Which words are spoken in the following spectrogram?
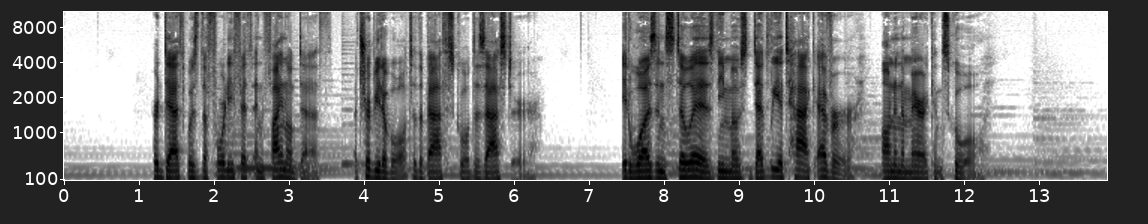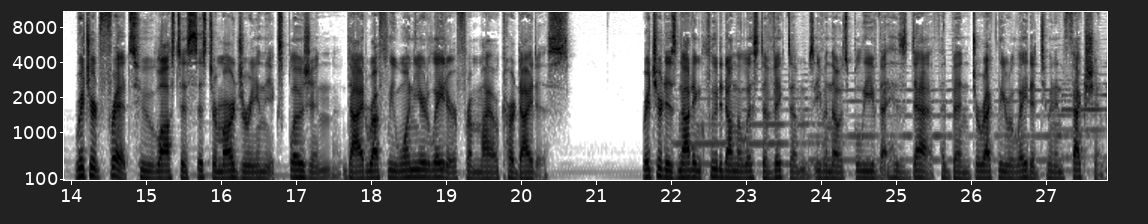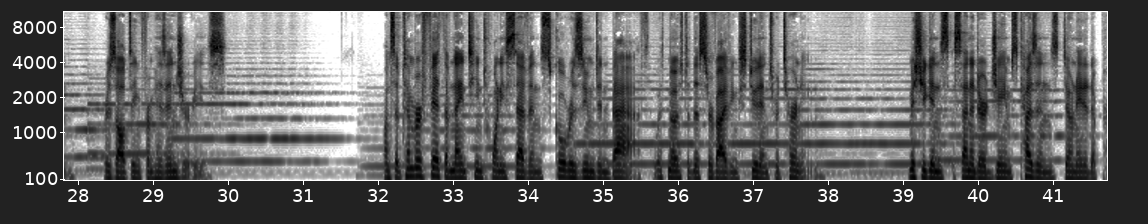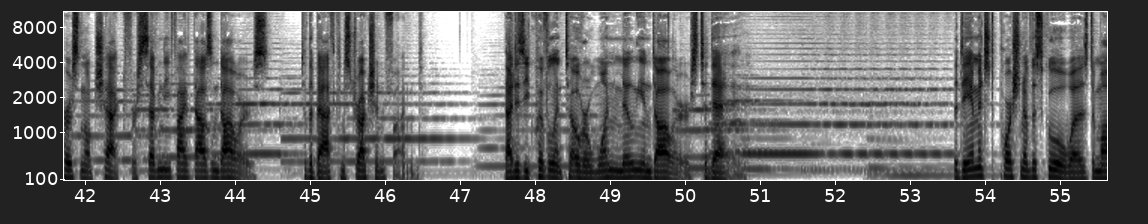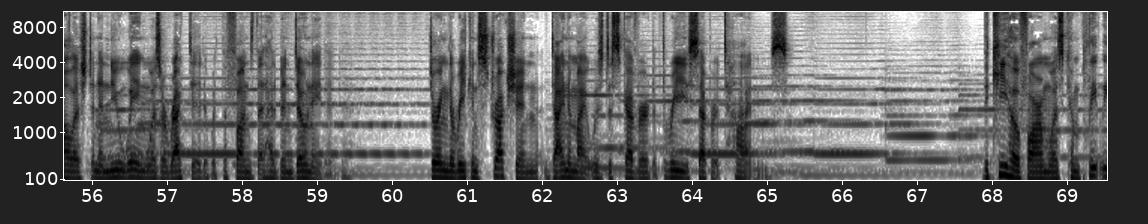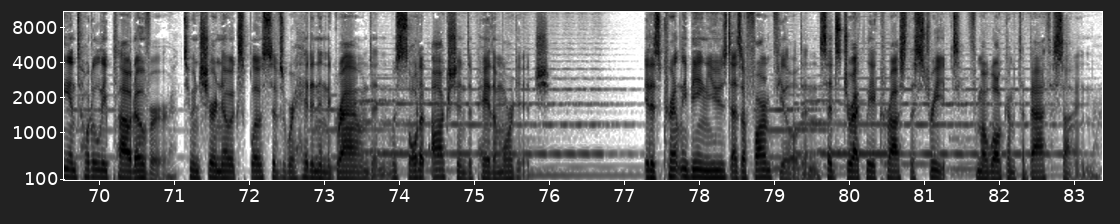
Her death was the 45th and final death attributable to the Bath School disaster. It was and still is the most deadly attack ever on an American school. Richard Fritz, who lost his sister Marjorie in the explosion, died roughly one year later from myocarditis. Richard is not included on the list of victims, even though it's believed that his death had been directly related to an infection resulting from his injuries. On September 5th of 1927, school resumed in Bath, with most of the surviving students returning. Michigan's Senator James Couzens donated a personal check for $75,000 to the Bath Construction Fund. That is equivalent to over $1 million today. The damaged portion of the school was demolished and a new wing was erected with the funds that had been donated. During the reconstruction, dynamite was discovered three separate times. The Kehoe farm was completely and totally plowed over to ensure no explosives were hidden in the ground and was sold at auction to pay the mortgage. It is currently being used as a farm field and sits directly across the street from a Welcome to Bath sign.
